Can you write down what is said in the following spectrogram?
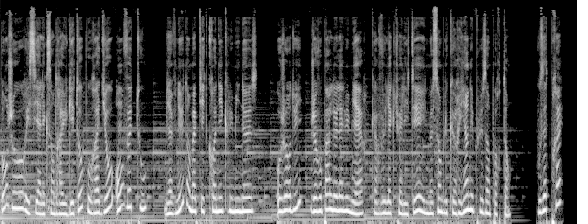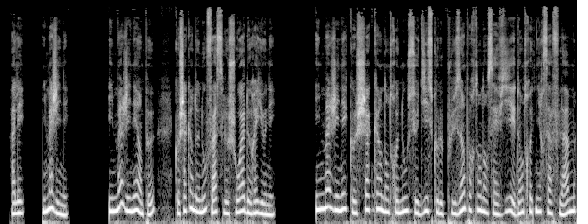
Bonjour, ici Alexandra Huguetto pour Radio On veut tout. Bienvenue dans ma petite chronique lumineuse. Aujourd'hui, je vous parle de la lumière, car vu l'actualité, il me semble que rien n'est plus important. Vous êtes prêts? Allez, imaginez. Imaginez un peu que chacun de nous fasse le choix de rayonner. Imaginez que chacun d'entre nous se dise que le plus important dans sa vie est d'entretenir sa flamme,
